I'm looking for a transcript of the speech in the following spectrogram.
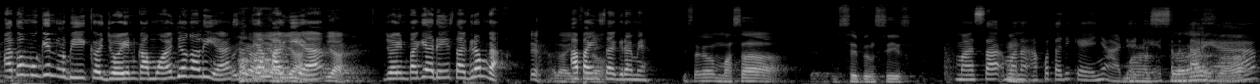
Atau mungkin lebih ke join kamu aja kali ya Oh, setiap iya, pagi iya, ya. Iya. Join pagi ada Instagram nggak? Iya, ada Apa Instagram. Instagramnya? Instagram masa seven six. Masa mana aku tadi kayaknya ada deh. Masa. Sebentar ya.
